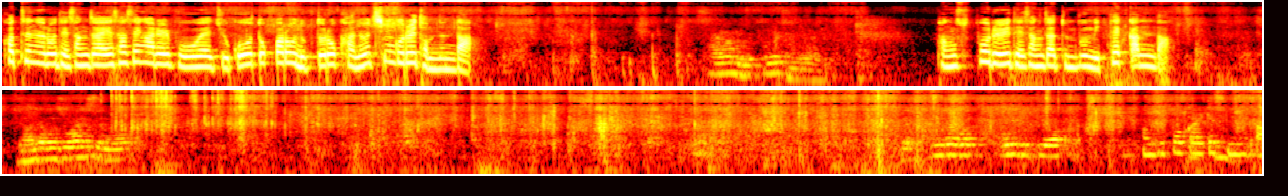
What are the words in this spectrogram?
커튼으로 대상자의 사생활을 보호해주고 똑바로 눕도록 한 후 침구를 덮는다. 사용한 물품을 정리한다. 방수포를 대상자 둔부 밑에 깐다. 방수포 깔겠습니다.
